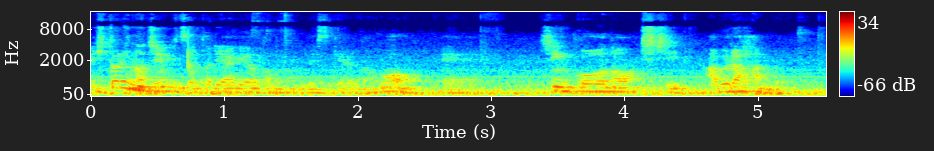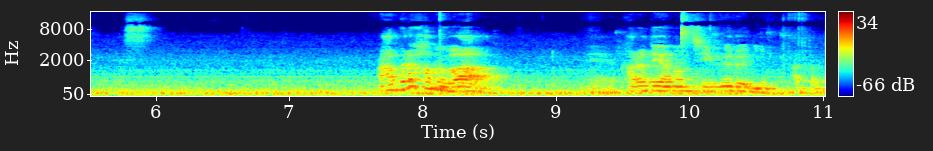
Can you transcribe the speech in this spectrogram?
一人の人物を取り上げようと思うんですけれども信仰の父アブラハムです。アブラハムはカルデアの地ウルにあった時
